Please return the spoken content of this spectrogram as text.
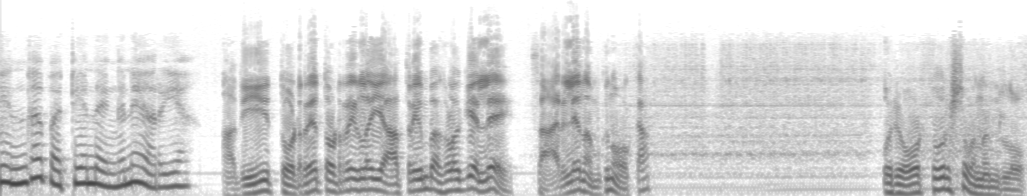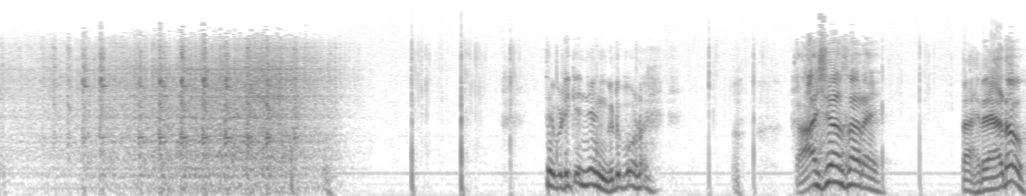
എന്താ പറ്റിയെന്ന് എങ്ങനെ അറിയാ? അതീ ഈ തുടരെ തുടരെയുള്ള യാത്രയും ബഹളമൊക്കെ അല്ലേ? സാരല്ലേ നമുക്ക് നോക്കാം. ഒരു ഓട്ടോറിക്ഷ വന്നിട്ടുണ്ടല്ലോ. എവിടേക്ക് ഞാൻ ഇങ്ങോട്ട് പോണേ? കാശാ സാറേ. തരാടോ.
